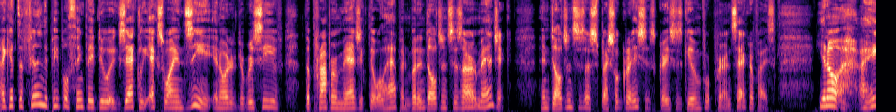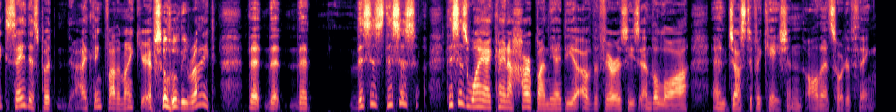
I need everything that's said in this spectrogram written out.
I get the feeling that people think they do exactly X, Y, and Z in order to receive the proper magic that will happen. But indulgences aren't magic. Indulgences are special graces, graces given for prayer and sacrifice. You know, I hate to say this, but I think Father Mike, you're absolutely right. That that that this is this is this is why I kind of harp on the idea of the Pharisees and the law and justification, all that sort of thing.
